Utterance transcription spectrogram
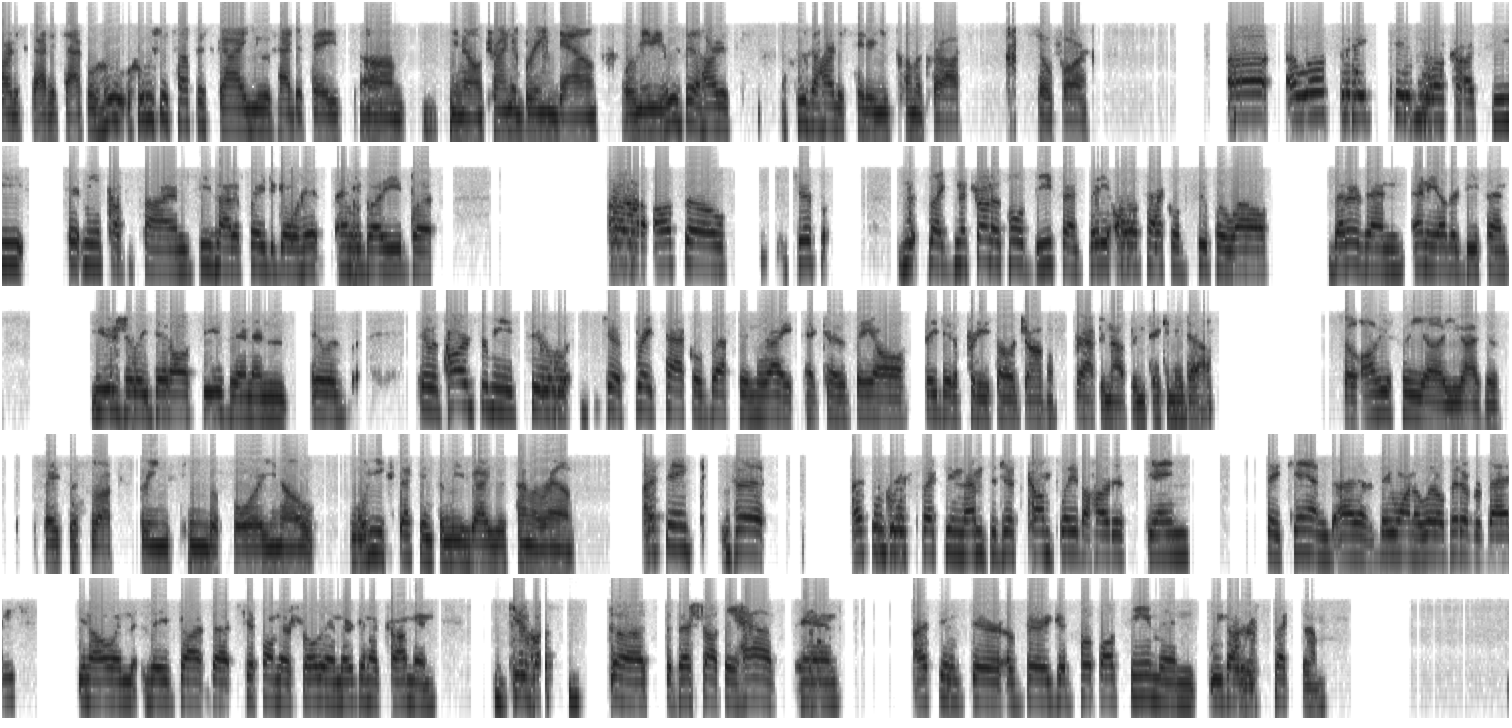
hardest guy to tackle? Who who's the toughest guy you have had to face? Um, you know, trying to bring down, or maybe who's the hardest who's the hardest hitter you've come across so far? Uh, I will say Kid Wilcox. He hit me a couple times. He's not afraid to go hit anybody, but uh, also just like Natrona's whole defense, they all tackled super well better than any other defense usually did all season, and it was it was hard for me to just break tackles left and right because they all they did a pretty solid job of wrapping up and taking me down. So obviously, uh, you guys have faced the Rock Springs team before. You know, what are you expecting from these guys this time around? I think that I think we're expecting them to just come play the hardest game they can. Uh, they want a little bit of revenge, you know, and they've got that chip on their shoulder, and they're going to come and give us the the best shot they have. And I think they're a very good football team, and we got to respect them.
